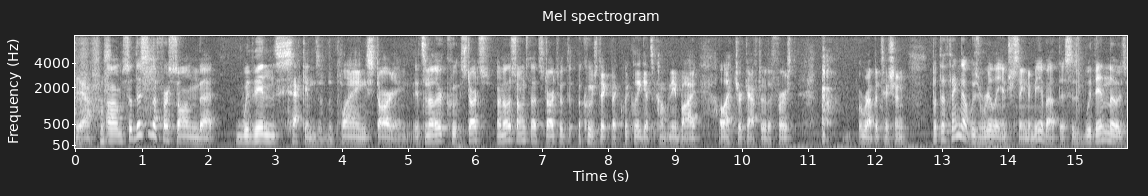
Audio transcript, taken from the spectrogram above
Yeah. um, so this is the first song that, within seconds of the playing starting, it's another starts another song that starts with acoustic that quickly gets accompanied by electric after the first repetition. But the thing that was really interesting to me about this is within those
